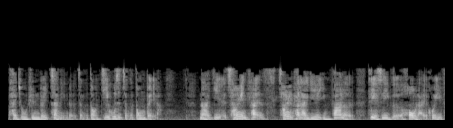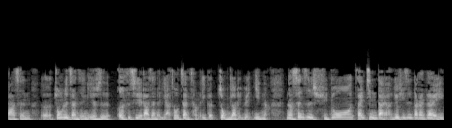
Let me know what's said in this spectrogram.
派出军队占领了整个东，几乎是整个东北啊。那也长远看，长远看来也引发了，这也是一个后来会发生呃中日战争，也就是二次世界大战的亚洲战场的一个重要的原因呐。那甚至许多在近代啊，尤其是大概在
